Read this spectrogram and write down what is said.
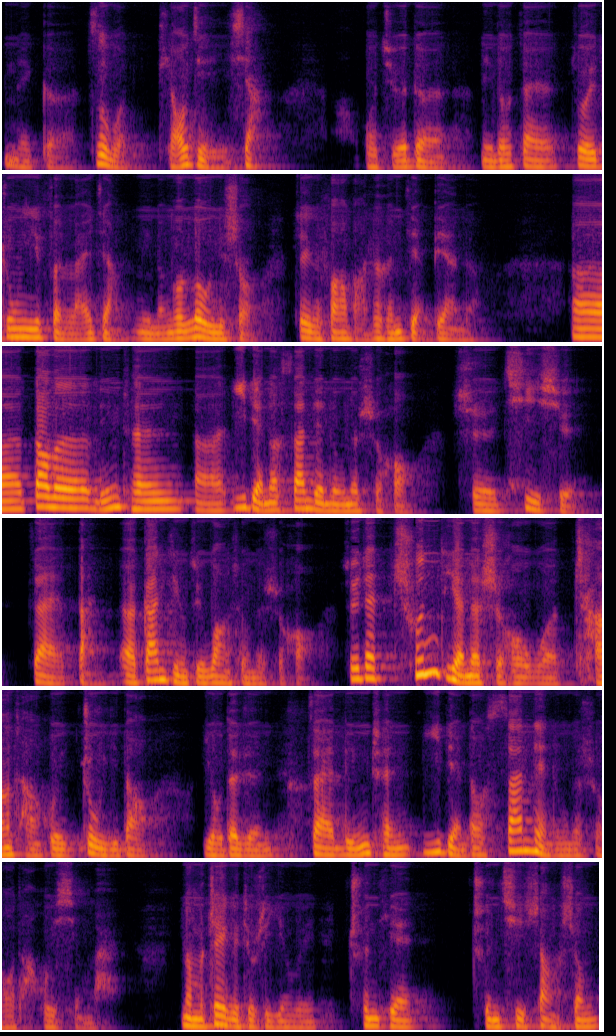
那个自我调节一下。我觉得你都在作为中医粉来讲，你能够露一手，这个方法是很简便的。呃，到了凌晨呃一点到三点钟的时候，是气血。在胆呃肝经最旺盛的时候，所以在春天的时候，我常常会注意到有的人在凌晨一点到三点钟的时候他会醒来，那么这个就是因为春天春气上升，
